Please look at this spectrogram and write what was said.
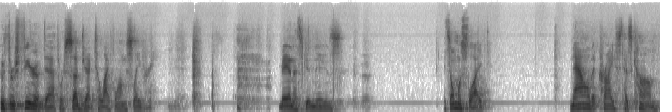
who through fear of death were subject to lifelong slavery. Man, that's good news. It's almost like now that Christ has come,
